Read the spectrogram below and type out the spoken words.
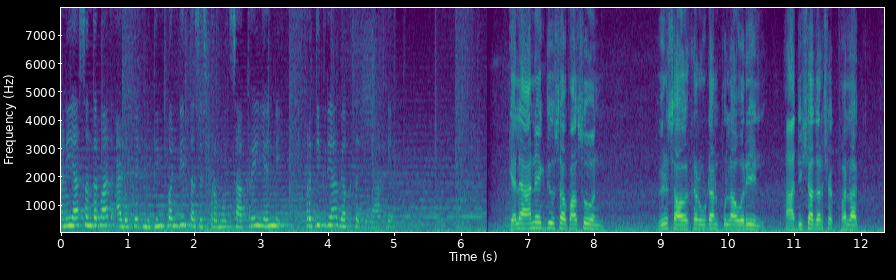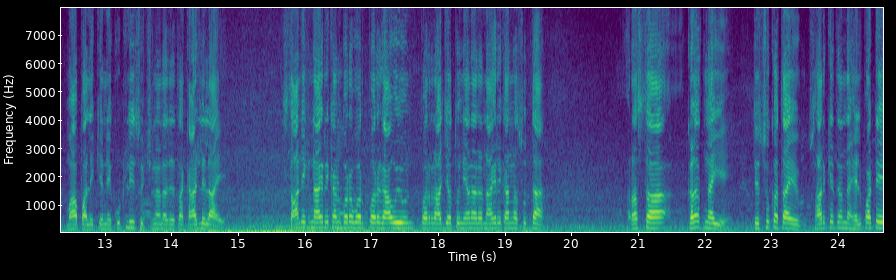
आणि या संदर्भात ॲडव्होकेट नितीन पंडित तसेच प्रमोद साखरे यांनी प्रतिक्रिया व्यक्त केल्या आहेत. गेल्या अनेक दिवसापासून वीर सावरकर उड्डाणपुलावरील हा दिशादर्शक फलक महापालिकेने कुठलीही सूचना न देता काढलेला आहे. स्थानिक नागरिकांबरोबर परगाव येऊन परराज्यातून येणाऱ्या नागरिकांनासुद्धा रस्ता कळत नाही आहे ते चुकत आहे. सारखे त्यांना हेलपाटे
